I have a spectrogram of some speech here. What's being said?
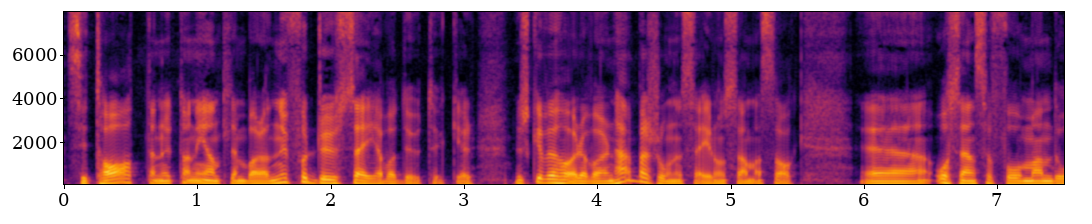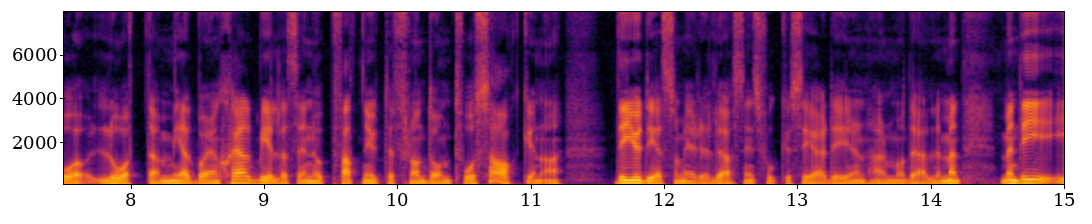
citaten, utan egentligen bara nu får du säga vad du tycker. Nu ska vi höra vad den här personen säger om samma sak. Eh, och sen så får man då låta medborgaren själv bilda sig en uppfattning utifrån de två sakerna. Det är ju det som är det lösningsfokuserade i den här modellen. Men, men det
